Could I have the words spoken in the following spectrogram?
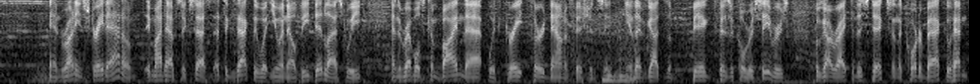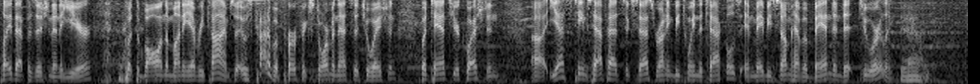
and running straight at them, they might have success. That's exactly what UNLV did last week, and the Rebels combined that with great third down efficiency. Mm-hmm. You know, they've got some big physical receivers who got right to the sticks, and the quarterback who hadn't played that position in a year put the ball on the money every time. So it was kind of a perfect storm in that situation. But to answer your question, uh, yes, teams have had success running between the tackles, and maybe some have abandoned it too early. Yeah.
